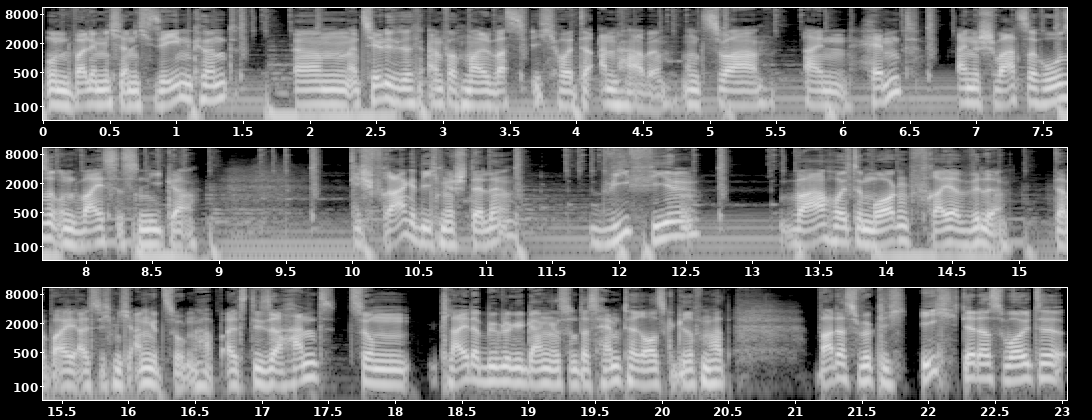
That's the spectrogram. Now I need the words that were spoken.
und weil ihr mich ja nicht sehen könnt, ähm, erzähle ich euch einfach mal, was ich heute anhabe. Und zwar ein Hemd, eine schwarze Hose und weiße Sneaker. Die Frage, die ich mir stelle, wie viel war heute Morgen freier Wille dabei, als ich mich angezogen habe? Als diese Hand zum Kleiderbügel gegangen ist und das Hemd herausgegriffen hat, war das wirklich ich, der das wollte?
